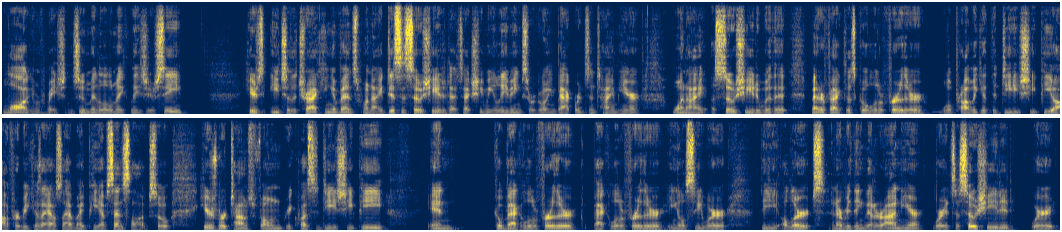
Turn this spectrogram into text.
log information. Zoom in a little, make it easier to see. Here's each of the tracking events. When I disassociated, that's actually me leaving. So we're going backwards in time here. When I associated with it, matter of fact, let's go a little further. We'll probably get the DHCP offer because I also have my pfSense log. So here's where Tom's phone requested DHCP and go back a little further, back a little further, and you'll see where the alerts and everything that are on here, where it's associated, where it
